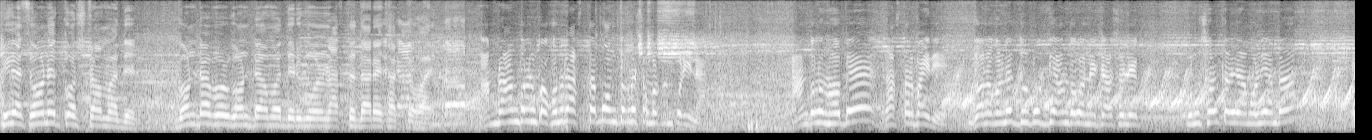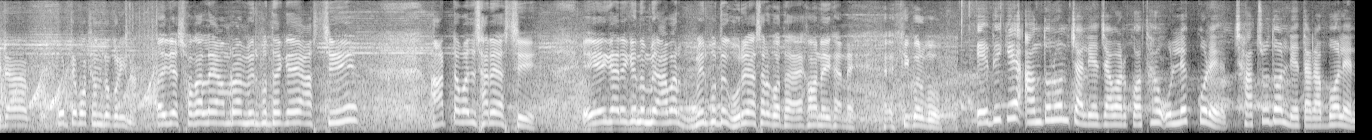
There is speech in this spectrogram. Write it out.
ঠিক আছে অনেক কষ্ট আমাদের। ঘণ্টার পর ঘণ্টা আমাদের রাস্তা দাঁড়ায় থাকতে হয়। আমরা আন্দোলন কখনো রাস্তা বন্ধ করে সমর্থন করি না। আন্দোলন হবে রাস্তার বাইরে। জনগণের দুর্ভোগ দিয়ে আন্দোলন এটা আসলে কোনো সরকারের আমলে আমরা এটা করতে পছন্দ করি না। এই যে সকালে আমরা মিরপুর থেকে আসছি আটটা বাজে সাড়ে আসছি। এই গাড়ি কিন্তু আবার মিরপুর থেকে ঘুরে আসার কথা এখন এখানে। কি করব? এদিকে আন্দোলন চালিয়ে যাওয়ার কথা উল্লেখ করে ছাত্রদল নেতারা বলেন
